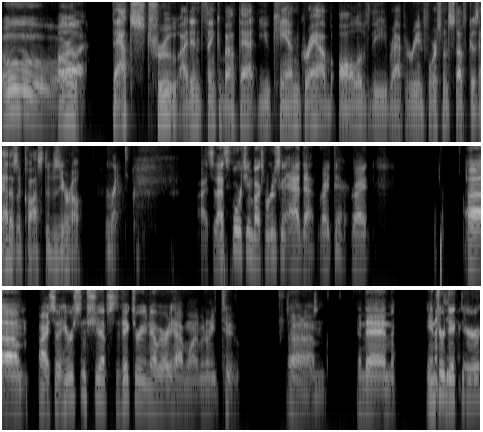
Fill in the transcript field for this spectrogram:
Ooh, Oh. all right. That's true. I didn't think about that. You can grab all of the rapid reinforcement stuff because that is a cost of zero. Right. All right, so that's 14 bucks. We're just going to add that right there, right? Um, all right, so here's some ships. The Victory, no, we already have one. We don't need two. Um, and then Interdictor,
